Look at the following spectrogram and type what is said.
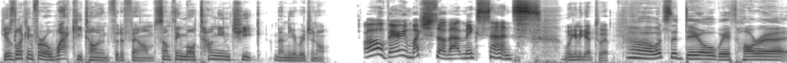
He was looking for a wacky tone for the film, something more tongue in cheek than the original. Oh, very much so. That makes sense. We're gonna get to it. Oh, what's the deal with horror,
